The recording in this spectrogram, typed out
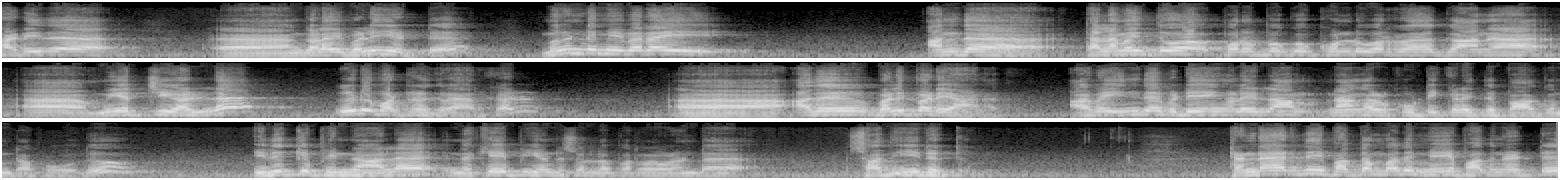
கடிதங்களை வெளியிட்டு மீண்டும் இவரை அந்த தலைமைத்துவ பொறுப்புக்கு கொண்டு வர்றதுக்கான முயற்சிகளில் ஈடுபட்டிருக்கிறார்கள். அது வெளிப்படையானது. ஆகவே இந்த விடயங்களெல்லாம் நாங்கள் கூட்டி கழித்து பார்க்கின்ற போது இதுக்கு பின்னால் இந்த கேபி என்று சொல்லப்படுற சதி இருக்கும் ரெண்டாயிரத்தி பத்தொன்பது மே பதினெட்டு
